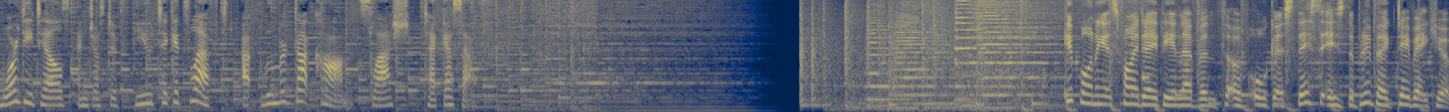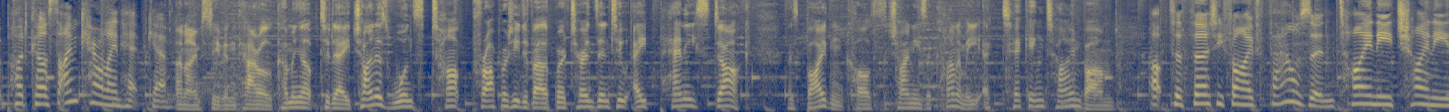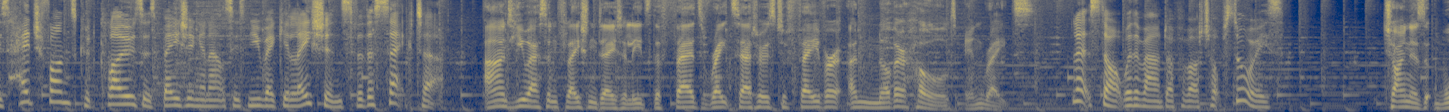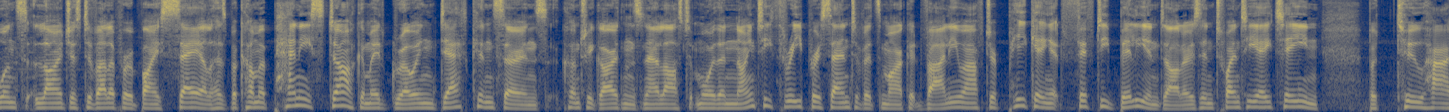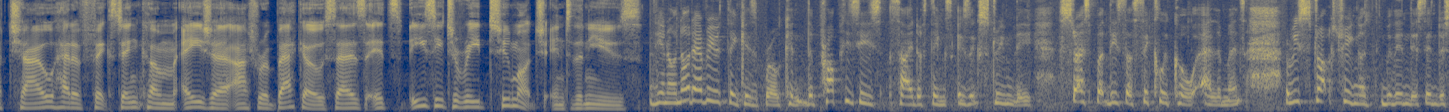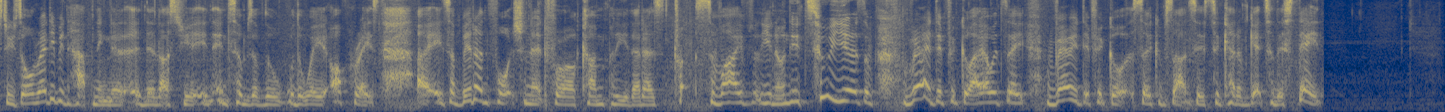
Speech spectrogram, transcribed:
More details and just a few tickets left at bloomberg.com slash techsf. Good morning. It's Friday, the 11th of August. This is the Bloomberg Daybreak Europe podcast. I'm Caroline Hepker. And I'm Stephen Carroll. Coming up today, China's once top property developer turns into a penny stock as Biden calls the Chinese economy a ticking time bomb. Up to 35,000 tiny Chinese hedge funds could close as Beijing announces new regulations for the sector. And US inflation data leads the Fed's rate setters to favour another hold in rates. Let's start with a roundup of our top stories. China's once largest developer by sale has become a penny stock amid growing debt concerns. Country Gardens now lost more than 93% of its market value after peaking at $50 billion in 2018. But Tu Ha Chao, head of fixed income Asia at Robeco, says it's easy to read too much into the news. You know, not everything is broken. The properties side of things is extremely stressed, but these are cyclical elements. Restructuring within this industry has already been happening in the last year in, in terms of the, the way it operates. Uh, it's a bit unfortunate for a company that has tr- survived, you know, near two years of very difficult, I would say, very difficult circumstances to kind of get to this state.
